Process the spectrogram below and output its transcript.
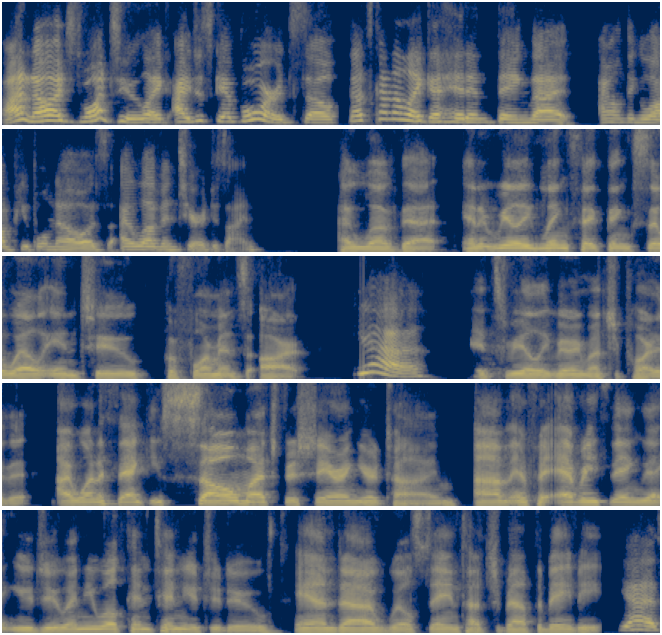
I don't know. I just want to. Like, I just get bored. So that's kind of like a hidden thing that I don't think a lot of people know is I love interior design. I love that. And it really links, I think, so well into performance art. Yeah. It's really very much a part of it. I want to thank you so much for sharing your time um, and for everything that you do and you will continue to do. And uh, we'll stay in touch about the baby. Yes.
